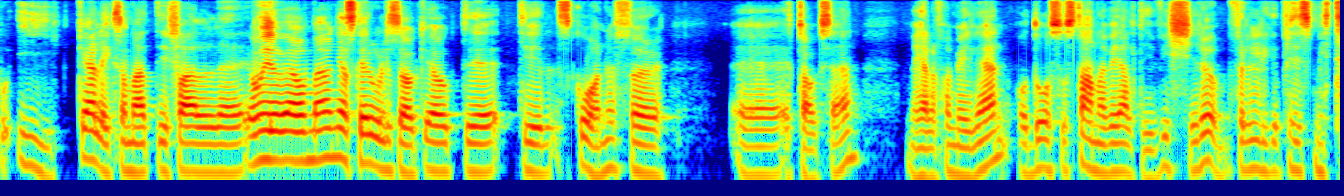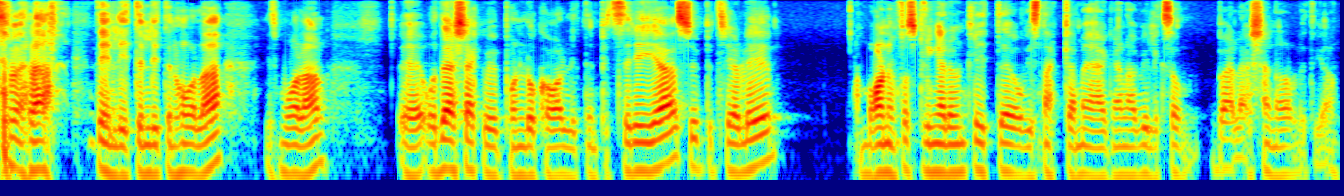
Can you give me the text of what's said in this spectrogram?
på ICA, liksom, att ifall... Eh, jag var med en ganska rolig sak. Jag åkte till Skåne för eh, ett tag sedan med hela familjen och då så stannar vi alltid i Virserum för det ligger precis mittemellan. Det är en liten, liten håla i Småland. Eh, och där käkar vi på en lokal liten pizzeria, supertrevlig. Barnen får springa runt lite och vi snackar med ägarna. Vi liksom börjar lära känna dem lite grann.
